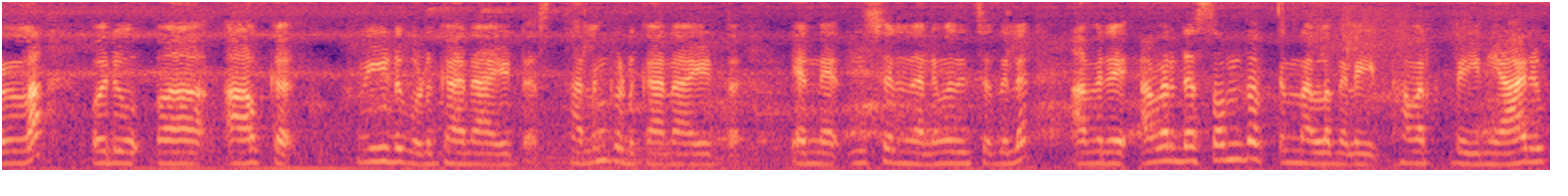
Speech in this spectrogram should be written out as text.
ഉള്ള ഒരു ആൾക്ക് വീട് കൊടുക്കാനായിട്ട് സ്ഥലം കൊടുക്കാനായിട്ട് എന്നെ ഈശ്വരൻ അനുവദിച്ചതിൽ അവരെ അവരുടെ സ്വന്തം എന്നുള്ള നിലയിൽ അവരുടെ ഇനി ആരും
